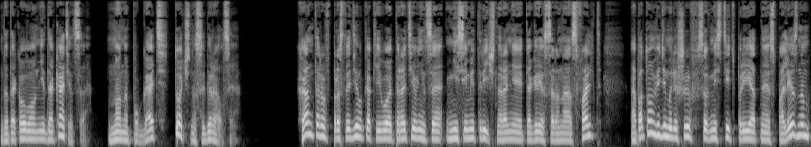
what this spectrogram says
до такого он не докатится, но напугать точно собирался. Хантеров проследил, как его оперативница несимметрично роняет агрессора на асфальт, а потом, видимо, решив совместить приятное с полезным,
